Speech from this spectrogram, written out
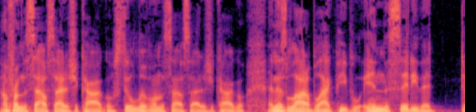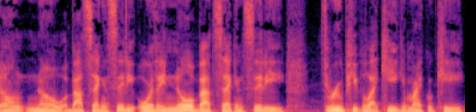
I'm from the South Side of Chicago, still live on the South Side of Chicago, and there's a lot of black people in the city that don't know about Second City, or they know about Second City through people like Keegan Michael Key,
